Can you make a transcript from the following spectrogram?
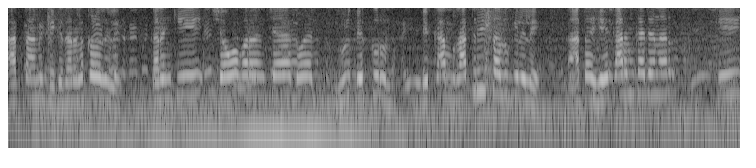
आता आम्ही ठेकेदाराला कळवलेलं आहे. कारण की शेवकरांच्या डोळ्यात धूळ फेक करून हे काम रात्री चालू केलेले आहे. आता हे कारण काय देणार? की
